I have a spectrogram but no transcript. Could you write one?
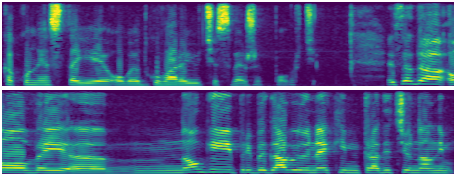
kako nestaje ovaj, odgovarajuće sveže povrće. E sada, ovaj, e, mnogi pribegavaju nekim tradicionalnim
